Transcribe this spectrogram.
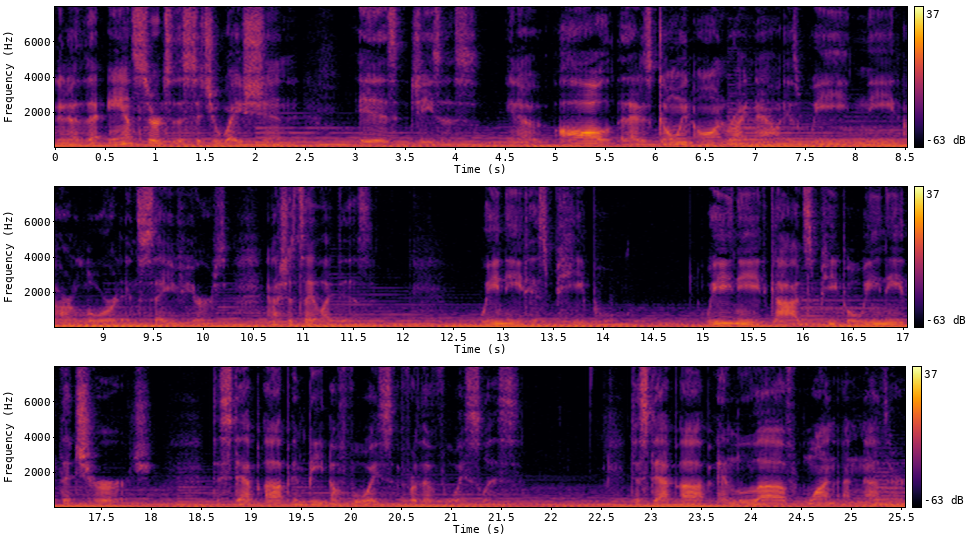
you know, the answer to the situation is Jesus. You know, all that is going on right now is we need our Lord and Saviors. And I should say it like this we need His people we need God's people. We need the church to step up and be a voice for the voiceless, to step up and love one another,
